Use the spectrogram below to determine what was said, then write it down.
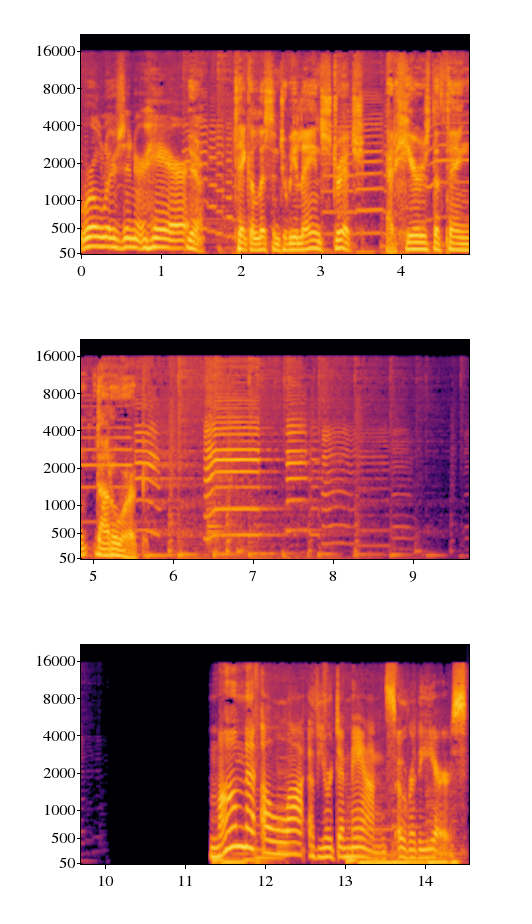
rollers in her hair. Yeah. Take a listen to Elaine Stritch at here'sthething.org. Mom met a lot of your demands over the years.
